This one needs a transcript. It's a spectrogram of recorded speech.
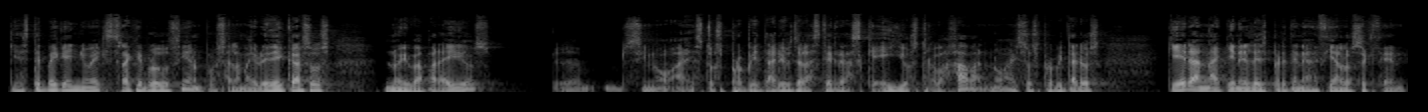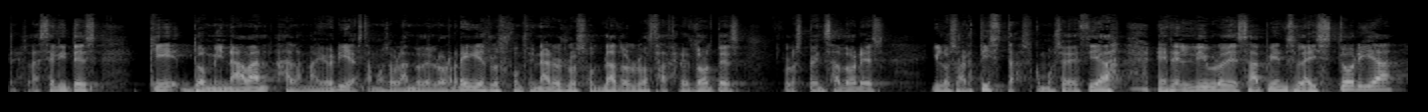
Y este pequeño extra que producían, pues en la mayoría de casos no iba para ellos, eh, sino a estos propietarios de las tierras que ellos trabajaban, ¿no? A esos propietarios que eran a quienes les pertenecían los excedentes, las élites que dominaban a la mayoría. Estamos hablando de los reyes, los funcionarios, los soldados, los sacerdotes, los pensadores y los artistas. Como se decía en el libro de Sapiens, la historia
